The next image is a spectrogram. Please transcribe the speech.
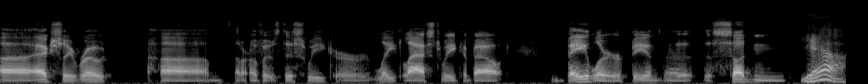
Uh, I actually wrote um, I don't know if it was this week or late last week about Baylor being the the sudden Yeah,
